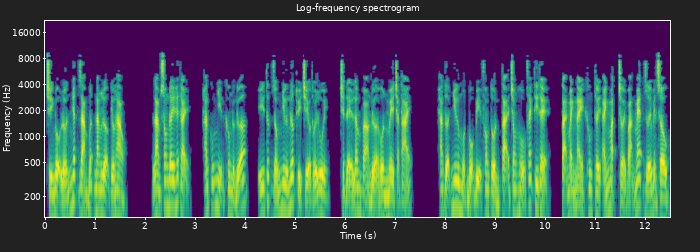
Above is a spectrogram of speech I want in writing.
trình độ lớn nhất giảm bớt năng lượng tiêu hao. Làm xong đây hết thảy, hắn cũng nhịn không được nữa, ý thức giống như nước thủy triều thối lui, triệt để lâm vào nửa hôn mê trạng thái. Hắn tựa như một bộ bị phong tồn tại trong hồ phách thi thể tại mảnh này không thấy ánh mặt trời bạn mét dưới biển sâu,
